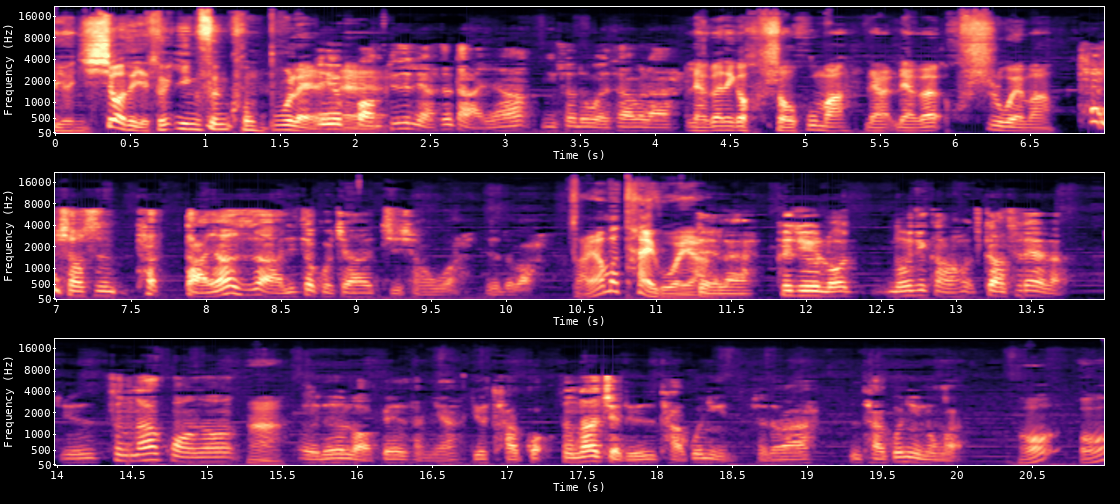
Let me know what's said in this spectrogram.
哎呦，你笑的也真阴森恐怖嘞！还有旁边是两只大羊，你晓得为啥不啦？两个那个守护吗？两两个侍卫吗？太像是他大洋是哪里只国家吉祥物啊？晓得吧？大洋嘛，泰国呀。对了，搿就老侬就讲讲出来了，就是正大广场，嗯，后头老板是啥人啊？就泰国正大集团是泰国人，晓得吧？是泰国人弄的。哦哦，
